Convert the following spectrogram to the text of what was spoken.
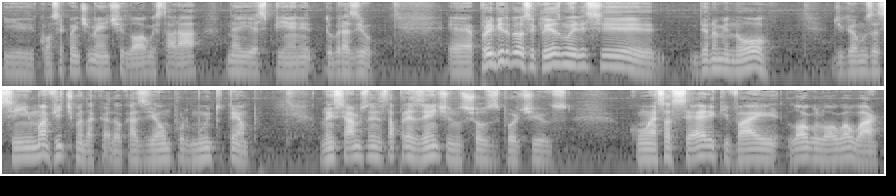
e, consequentemente, logo estará na ESPN do Brasil. É, proibido pelo ciclismo, ele se denominou, digamos assim, uma vítima da, da ocasião por muito tempo. Lance Armstrong está presente nos shows esportivos com essa série que vai logo logo ao ar.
